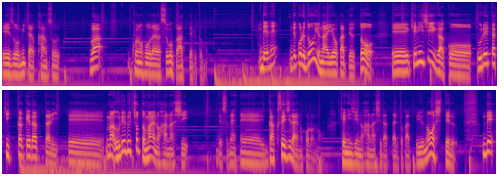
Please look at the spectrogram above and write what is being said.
映像を見た感想は、この放題はすごく合ってると思う。でね、で、これどういう内容かっていうと、えーケニー G がこう、売れたきっかけだったり、えーまあ、売れるちょっと前の話ですね、えー学生時代の頃のケニー G の話だったりとかっていうのを知ってる。で、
